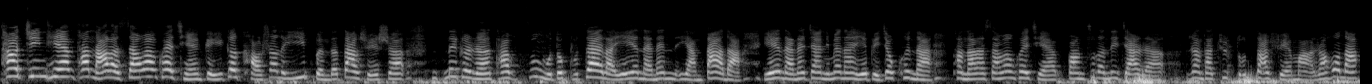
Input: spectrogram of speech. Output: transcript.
他今天他拿了三万块钱给一个考上了一本的大学生，那个人他父母都不在了，爷爷奶奶养大的，爷爷奶奶家里面呢也比较困难，他拿了三万块钱帮助了那家人，让他去读大学嘛。然后呢，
